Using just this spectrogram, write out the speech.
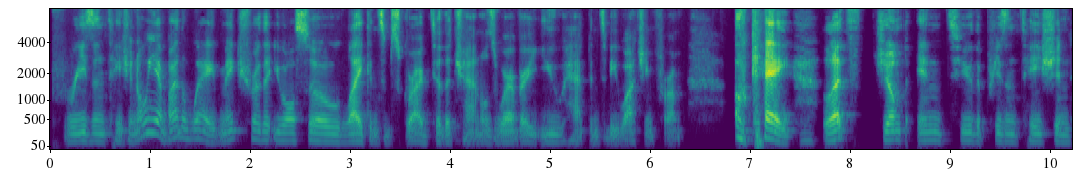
presentation. Oh, yeah, by the way, make sure that you also like and subscribe to the channels wherever you happen to be watching from. Okay, let's jump into the presentation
